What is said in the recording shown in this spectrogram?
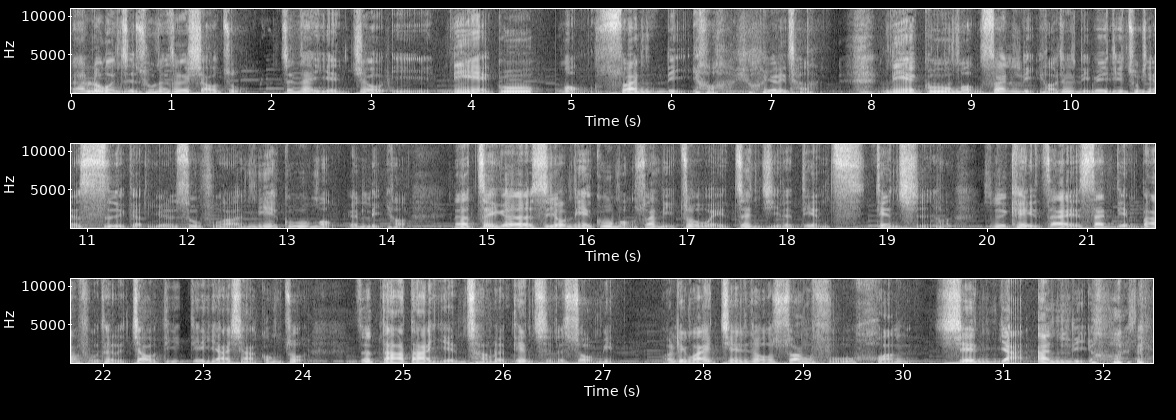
那论文指出呢，这个小组正在研究以镍钴锰酸锂哈，有点长，镍钴锰酸锂哈，就是里面已经出现了四个元素符号，镍钴锰跟锂哈。那这个是用镍钴锰酸锂作为正极的电池，电池哈，是不是可以在三点八伏特的较低电压下工作？这大大延长了电池的寿命。好，另外兼容双氟磺酰亚胺锂。哇塞，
